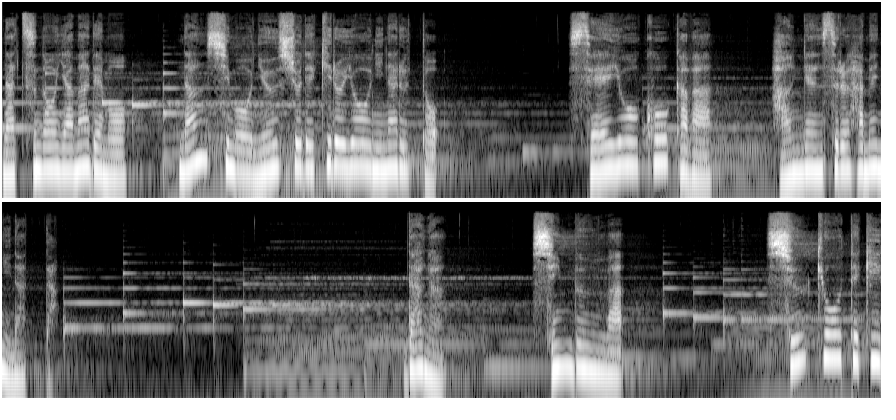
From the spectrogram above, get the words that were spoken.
夏の山でも何紙も入手できるようになると西洋効果は半減する羽目になった。だが新聞は宗教的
